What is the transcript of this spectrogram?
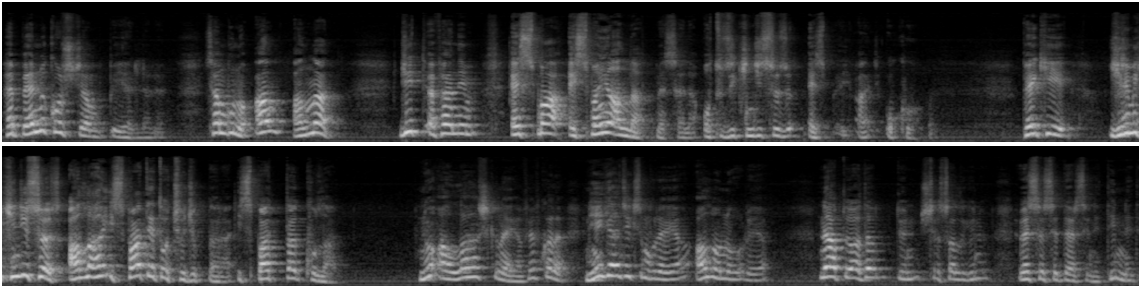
Hep ben mi koşacağım bir yerlere? Sen bunu al, anlat. Git efendim Esma, Esma'yı anlat mesela. 32. sözü oku. Peki 22. söz Allah'ı ispat et o çocuklara. İspatta kullan. Ne Allah aşkına ya fevkalade. Niye geleceksin buraya ya? Al onu oraya. Ne yaptı adam dün işte salı günü? Vesvese dersini dinledi.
